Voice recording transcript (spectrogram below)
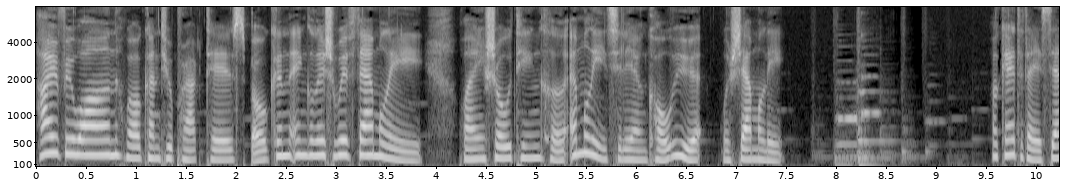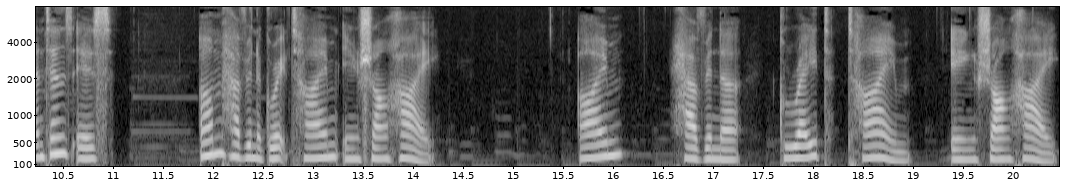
Hi everyone, welcome to practice spoken English with Emily. 欢迎收听和 Emily 一起练口语，我是 Emily。Okay, today's sentence is I'm having a great time in Shanghai. I'm having a great time in Shanghai.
